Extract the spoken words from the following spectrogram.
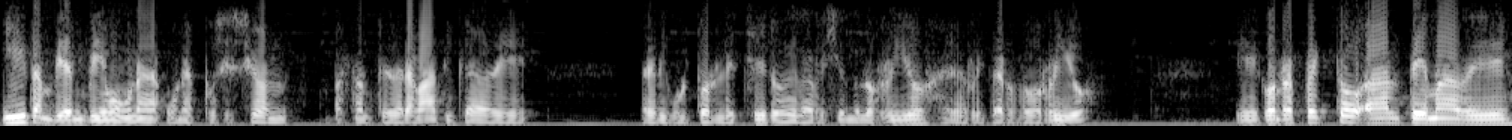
y también vimos una, una exposición bastante dramática de agricultor lechero de la región de los ríos, eh, Ricardo Ríos, eh, con respecto al tema de,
